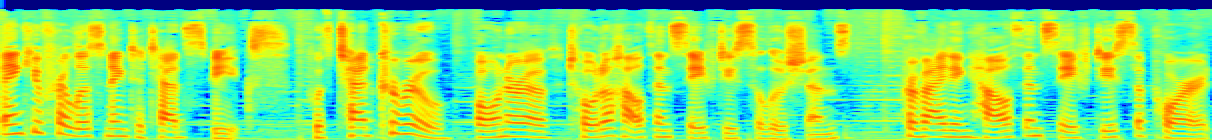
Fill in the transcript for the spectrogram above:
Thank you for listening to TED Speaks with Ted Carew, owner of Total Health and Safety Solutions, providing health and safety support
